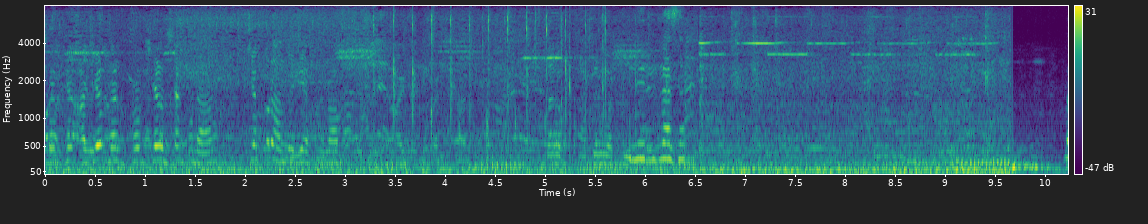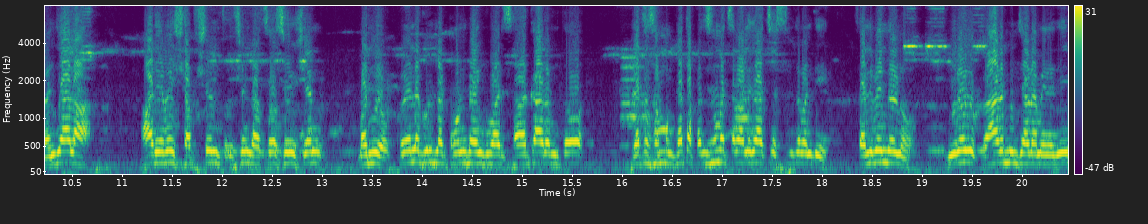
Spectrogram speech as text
ప్రొఫెషనల్ ప్రొఫెషనల్ తరఫున చెక్కును అందజేస్తున్నాము. నంద్యాల ఆర్యవై సఫిషియన్ ప్రొఫెషనల్ అసోసియేషన్ మరియు కోయలగుండ్ల టౌన్ బ్యాంక్ వారి సహకారంతో గత సం- గత పది సంవత్సరాలుగా చేస్తున్నటువంటి చలివేంద్రను ఈరోజు ప్రారంభించడం అనేది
